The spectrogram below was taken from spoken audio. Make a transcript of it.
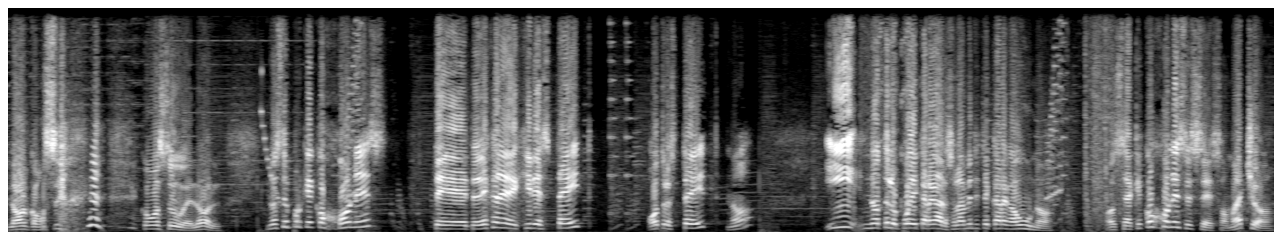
LOL, ¿cómo, ¿cómo sube? LOL. No sé por qué cojones te, te dejan elegir state, otro state, ¿no? Y no te lo puede cargar, solamente te carga uno. O sea, ¿qué cojones es eso, macho?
